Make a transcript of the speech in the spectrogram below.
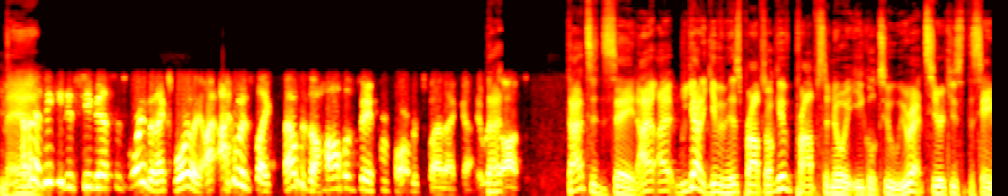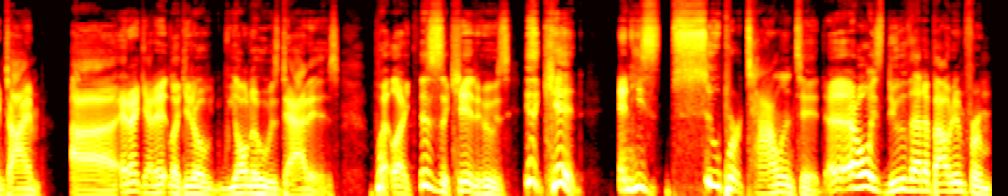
Man. And I think he did CBS this morning. The next morning, like, I, I was like, that was a Hall of Fame performance by that guy. It was That- awesome. That's insane. I, I we got to give him his props. I'll give props to Noah Eagle too. We were at Syracuse at the same time, uh, and I get it. Like you know, we all know who his dad is, but like this is a kid who's he's a kid and he's super talented. I always knew that about him from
